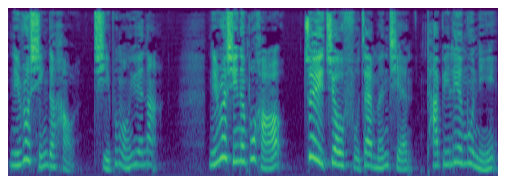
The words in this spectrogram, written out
你若行得好，岂不蒙悦纳？你若行得不好，罪就伏在门前，他必恋慕你，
